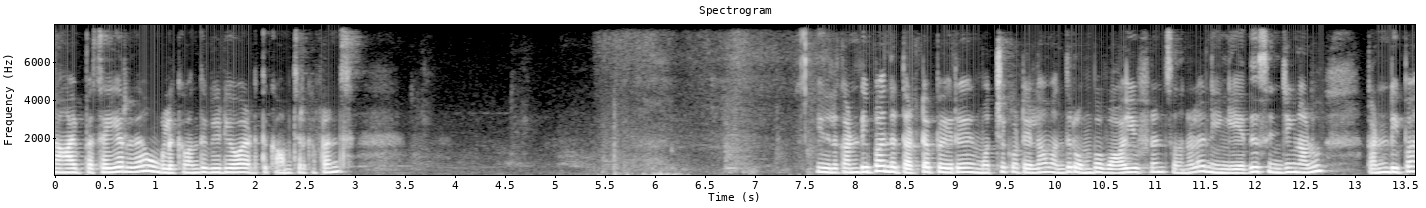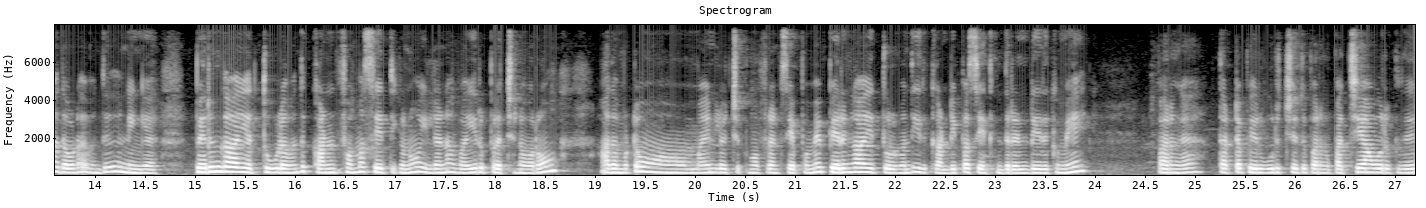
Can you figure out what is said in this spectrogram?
நான் இப்போ செய்கிறத உங்களுக்கு வந்து வீடியோவாக எடுத்து காமிச்சிருக்கேன் ஃப்ரெண்ட்ஸ் இதில் கண்டிப்பாக இந்த தட்டைப்பயிறு மொச்சக்கொட்டையெல்லாம் வந்து ரொம்ப வாயு ஃப்ரெண்ட்ஸ் அதனால் நீங்கள் எது செஞ்சிங்கனாலும் கண்டிப்பாக அதோட வந்து நீங்கள் பெருங்காயத்தூளை வந்து கன்ஃபார்மாக சேர்த்திக்கணும். இல்லைன்னா வயிறு பிரச்சனை வரும். அதை மட்டும் மைண்டில் வச்சுக்கோங்க ஃப்ரெண்ட்ஸ் எப்போவுமே பெருங்காயத்தூள் வந்து இது கண்டிப்பாக சேர்த்துக்கணும். இந்த ரெண்டு இதுக்குமே. பாருங்கள் தட்டைப்பயிறு உரிச்சது பாருங்கள் பச்சையாகவும் இருக்குது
